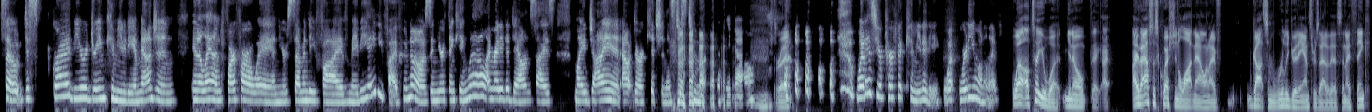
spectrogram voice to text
So describe your dream community. Imagine in a land far, far away, and you're 75, maybe 85, who knows? And you're thinking, well, I'm ready to downsize. My giant outdoor kitchen is just too much for me now. Right. what is your perfect community? What where do you want to live? Well, I'll tell you what, you know, I, I've asked this question a lot now and I've got some really good answers out of this. And I think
